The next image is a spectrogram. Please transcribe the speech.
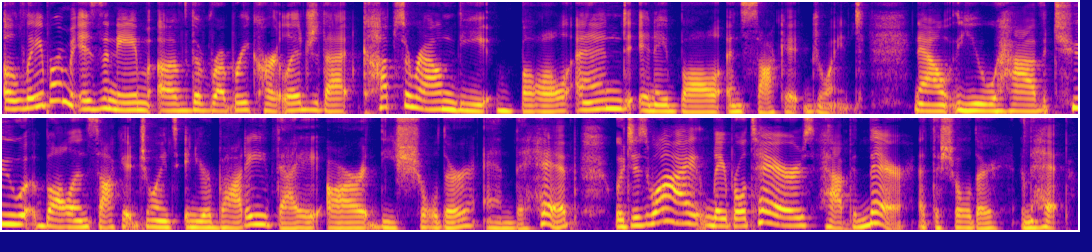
A labrum is the name of the rubbery cartilage that cups around the ball end in a ball and socket joint. Now, you have two ball and socket joints in your body. They are the shoulder and the hip, which is why labral tears happen there at the shoulder and the hip.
